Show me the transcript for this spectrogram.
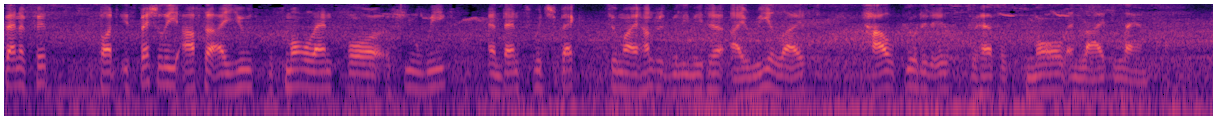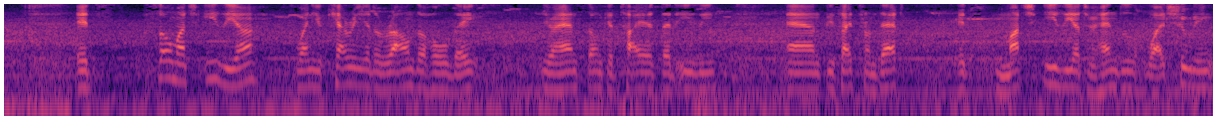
benefit but especially after I used the small lens for a few weeks and then switched back to my 100 millimeter, I realized how good it is to have a small and light lens. It's so much easier when you carry it around the whole day. Your hands don't get tired that easy. And besides from that, it's much easier to handle while shooting.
